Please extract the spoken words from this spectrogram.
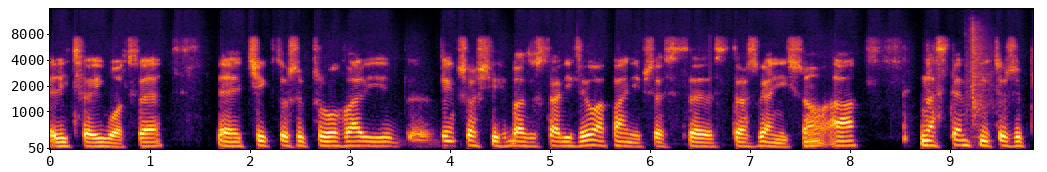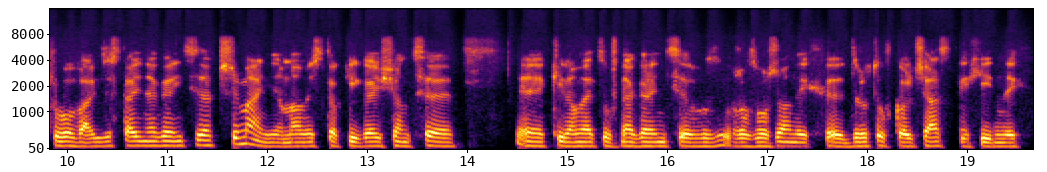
Litwę i Łotwę. E, ci, którzy próbowali, w większości chyba zostali wyłapani przez Straż Graniczną, a Następni, którzy próbowali, zostali na granicy zatrzymani. No, mamy sto kilkadziesiąt e, e, kilometrów na granicy rozłożonych e, drutów kolczastych i innych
